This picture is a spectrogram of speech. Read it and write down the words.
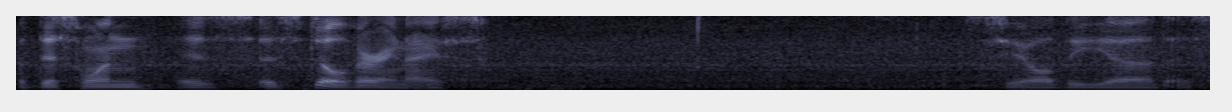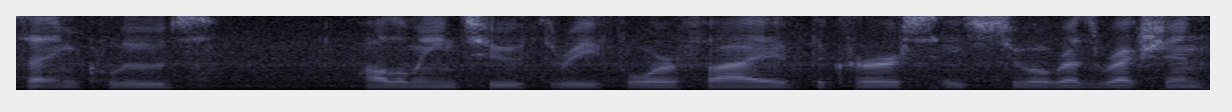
But this one is, is still very nice. See all the, uh, the set includes Halloween 2, 3, 4, 5, The Curse, H2O Resurrection,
